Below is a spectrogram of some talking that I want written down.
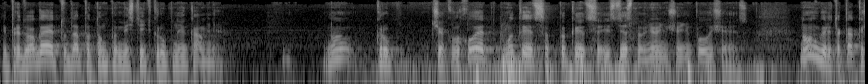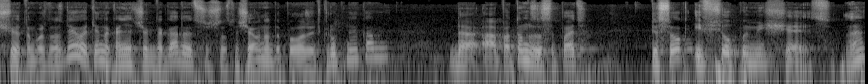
и предлагает туда потом поместить крупные камни. Ну, круп... человек выходит, мыкается, пыкается, естественно, у него ничего не получается. Но он говорит, а как еще это можно сделать? И, наконец, человек догадывается, что сначала надо положить крупные камни, да, а потом засыпать песок, и все помещается, да?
